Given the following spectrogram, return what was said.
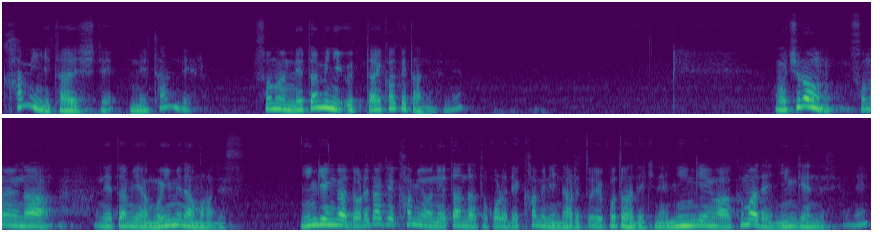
神に対して妬んでいる。その妬みに訴えかけたんですね。もちろん、そのような妬みは無意味なものです。人間がどれだけ神を妬んだところで神になるということはできない。人間はあくまで人間ですよね。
